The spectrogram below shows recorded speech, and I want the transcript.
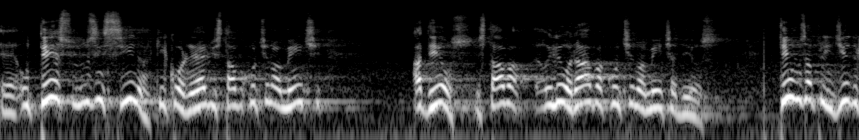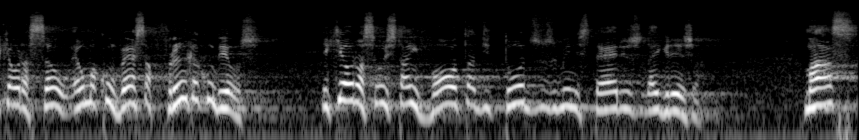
é, o texto nos ensina que Cornélio estava continuamente a Deus, estava, ele orava continuamente a Deus. Temos aprendido que a oração é uma conversa franca com Deus e que a oração está em volta de todos os ministérios da igreja. Mas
